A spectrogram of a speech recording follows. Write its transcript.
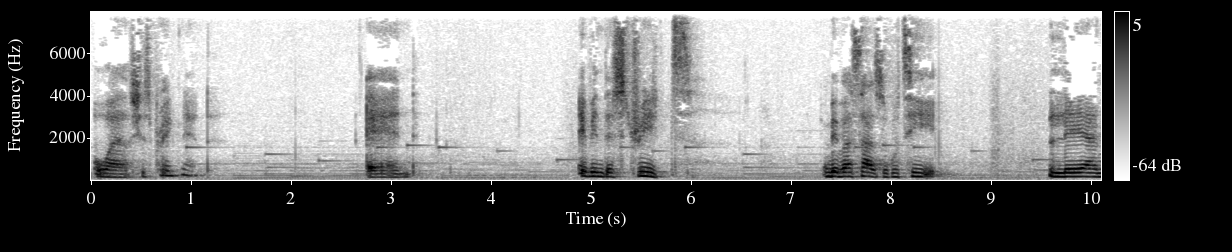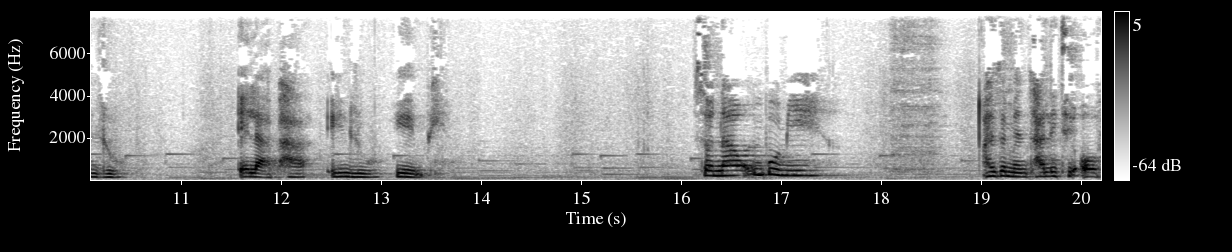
while she's pregnant. And even the streets, bebasazi ukuthi leya ndlu elapha indlu yempi so now Umpumi has a mentality of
